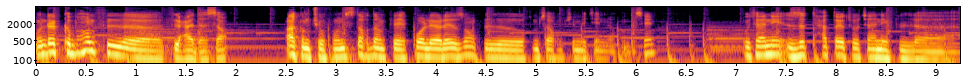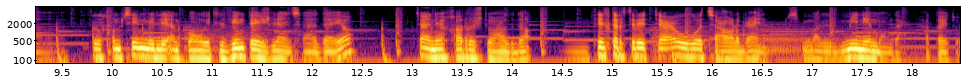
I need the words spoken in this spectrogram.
ونركبهم في في العدسة. راكم تشوفوا نستخدم فيه polarisant في ال 55 250 وثاني زدت حطيته ثاني في في ال 50 ملي أم بوان ال vintage lens هذايا. ثاني خرجته هكذا. ال filter thread تاعو هو 49 تسمى ال minimum كاع حطيته.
